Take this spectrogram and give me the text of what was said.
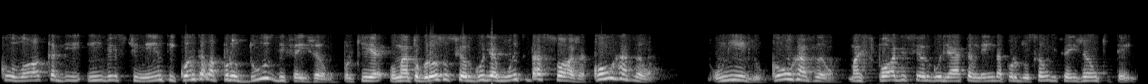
coloca de investimento e quanto ela produz de feijão, porque o Mato Grosso se orgulha muito da soja, com razão, o milho, com razão, mas pode se orgulhar também da produção de feijão que tem.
